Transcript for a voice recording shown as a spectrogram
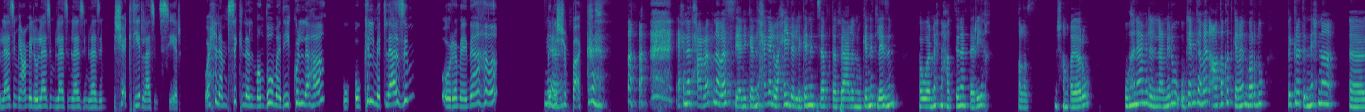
ولازم يعمل ولازم لازم لازم لازم أشياء كثير لازم تصير. وإحنا مسكنا المنظومة دي كلها وكلمة لازم ورميناها من الشباك. إحنا اتحركنا بس يعني كان الحاجة الوحيدة اللي كانت ثابتة فعلا وكانت لازم هو إن إحنا حطينا التاريخ خلاص مش هنغيره. وهنعمل اللي نعمله. وكان كمان أعتقد كمان برضو فكرة إن إحنا آه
